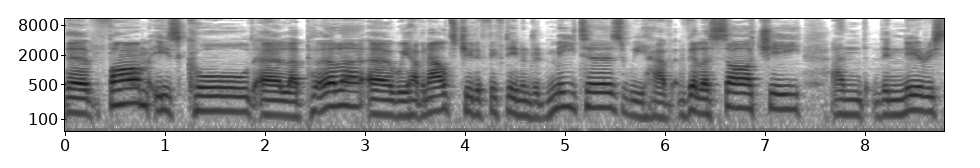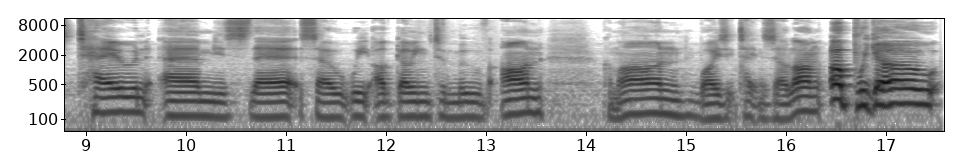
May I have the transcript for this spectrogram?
the farm is called uh, La Perla. Uh, we have an altitude of 1500 meters. We have Villa Sarchi, and the nearest town um, is there. So we are going to move on. Come on, why is it taking so long? Up we go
